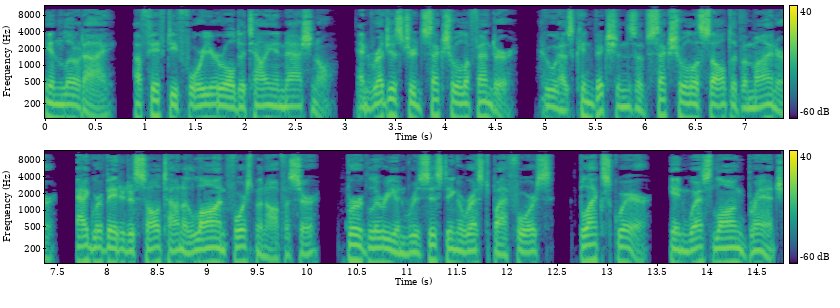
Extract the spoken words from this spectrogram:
in Lodi, a 54-year-old Italian national, and registered sexual offender, who has convictions of sexual assault of a minor, aggravated assault on a law enforcement officer, burglary and resisting arrest by force, Black Square, in West Long Branch,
